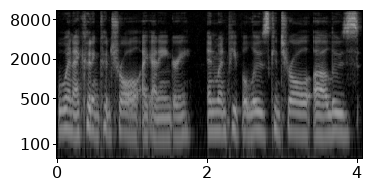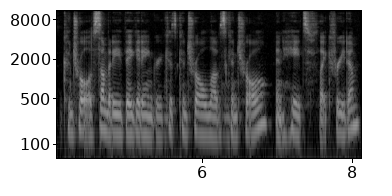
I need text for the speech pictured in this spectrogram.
when I couldn't control, I got angry and when people lose control uh, lose control of somebody they get angry because control loves control and hates like freedom.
